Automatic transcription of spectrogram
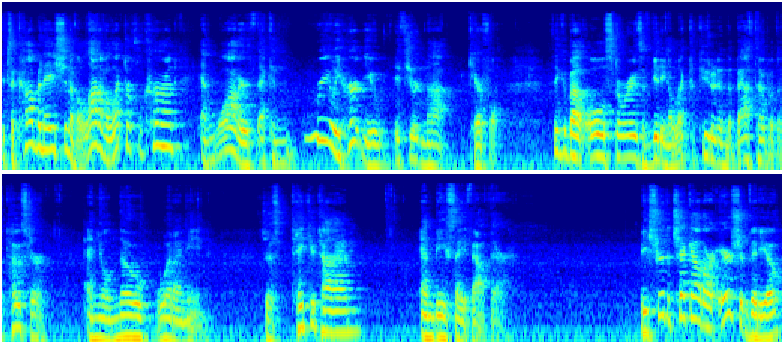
It's a combination of a lot of electrical current and water that can really hurt you if you're not careful. Think about old stories of getting electrocuted in the bathtub with a toaster and you'll know what I mean. Just take your time and be safe out there. Be sure to check out our airship video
